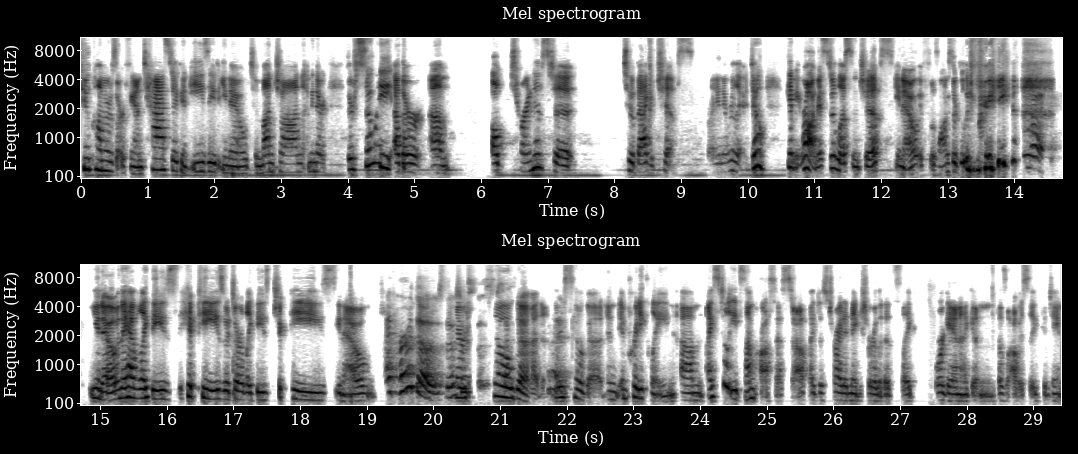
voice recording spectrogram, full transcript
cucumbers are fantastic and easy, to, you know, to munch on. I mean, there there's so many other um, alternatives to to a bag of chips. I mean, they really don't get me wrong. I still love some chips, you know, if as long as they're gluten free. you know, and they have like these Hippeas, which are like these chickpeas, you know. I've heard those. Those They're are so good. They're so good and, and pretty clean. Um, I still eat some processed stuff. I just try to make sure that it's like organic and doesn't obviously contain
